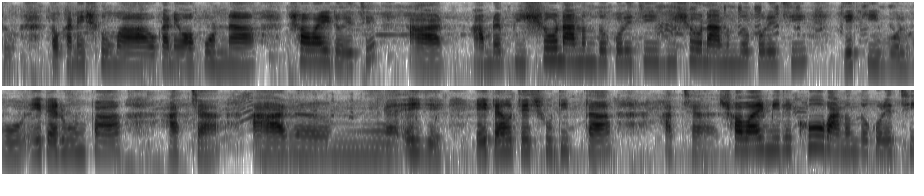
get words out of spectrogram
তো? ওখানে সুমা, ওখানে অপর্ণা, সবাই রয়েছে। আর আমরা ভীষণ আনন্দ করেছি, ভীষণ আনন্দ করেছি যে কি বলব, এটা রুম্পা আচ্ছা আর এই যে এইটা হচ্ছে সুদীপ্তা আচ্ছা সবাই মিলে খুব আনন্দ করেছি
